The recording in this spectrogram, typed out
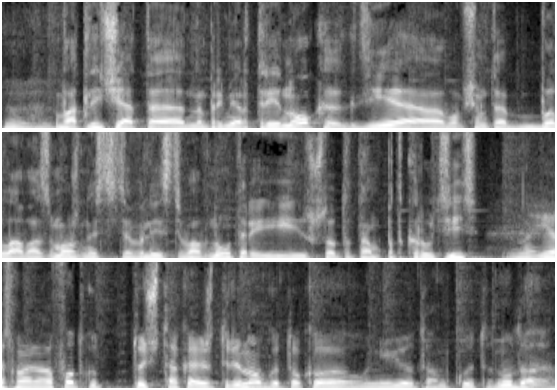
В отличие от, э, например, треног, где, э, в общем-то, была возможность влезть вовнутрь и что-то там подкрутить. Ну, Я смотрел на фотку, точно такая же тренога, только у нее там какой-то, ну да,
